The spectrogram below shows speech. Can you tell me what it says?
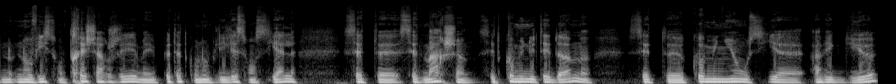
nos vies sont très chargées, mais peut-être qu'on oublie l'essentiel. Cette, cette marche, cette communauté d'hommes, cette communion aussi avec Dieu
